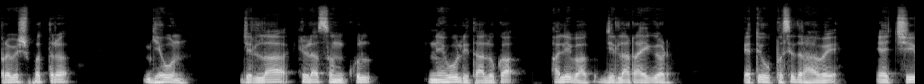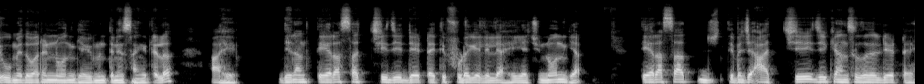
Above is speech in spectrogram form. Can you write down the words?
प्रवेशपत्र घेऊन जिल्हा क्रीडा संकुल नेहुली तालुका अलिबाग जिल्हा रायगड येथे उपस्थित राहावे याची उमेदवारी नोंद घ्यावी म्हणून त्यांनी सांगितलेलं आहे. दिनांक तेरा सातची जी डेट आहे ती पुढे गेलेली आहे याची नोंद घ्या. तेरा सात म्हणजे आजची जी कॅन्सल झालेली डेट आहे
